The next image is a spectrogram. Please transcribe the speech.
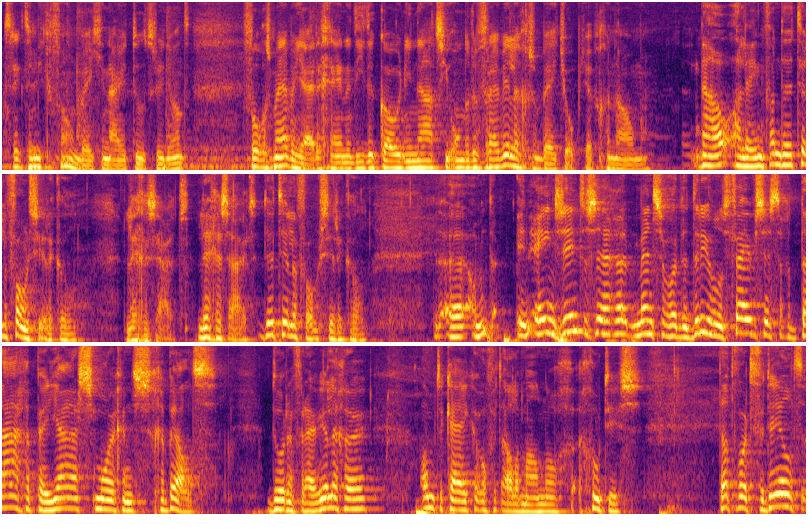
Trek de microfoon een beetje naar je toe, Trudy. Want volgens mij ben jij degene die de coördinatie onder de vrijwilligers een beetje op je hebt genomen. Nou, alleen van de telefooncirkel. Leg eens uit. Leg eens uit, de telefooncirkel. Eh, om in één zin te zeggen, mensen worden 365 dagen per jaar 's morgens gebeld. Door een vrijwilliger om te kijken of het allemaal nog goed is. Dat wordt verdeeld,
